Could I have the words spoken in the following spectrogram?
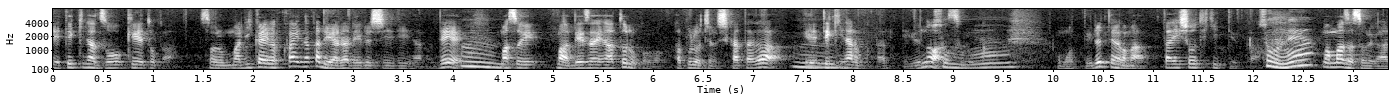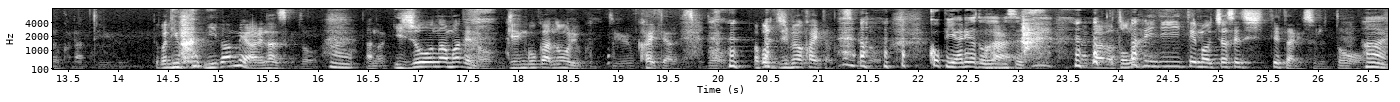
絵的な造形とかそのまあ理解が深い中でやられる CD なので、うんまあ、そういう、まあ、デザイナーとのこうアプローチの仕方がうん絵的なのかなっていうのはすごくね。思っているっていうのがまあ対照的っていうか、そうね。まあ、まずはそれがあるかなっていう。でこれ 2, 番2番目はあれなんですけどはい。あの異常なまでの言語化能力っていう書いてあるんですけど あこれ自分は書いたんですけど コピーありがとうございます。なんかあの隣にいて、まあ、打ち合わせしてたりすると、はい。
